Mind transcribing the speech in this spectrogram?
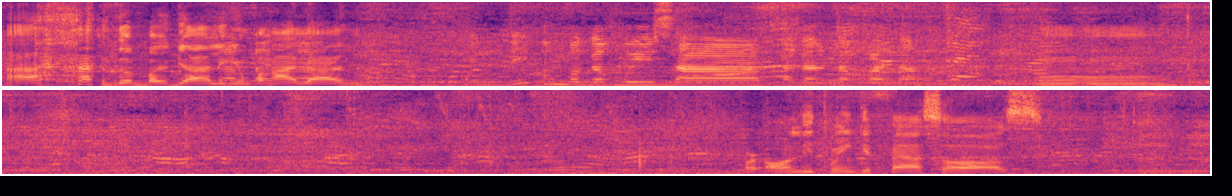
Ah, doon ba galing yung pangalan? Hindi, kumbaga po'y sa tagal na panahon. Mm-mm. For only 20 pesos. Mhm.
